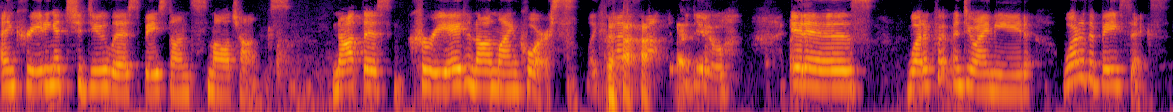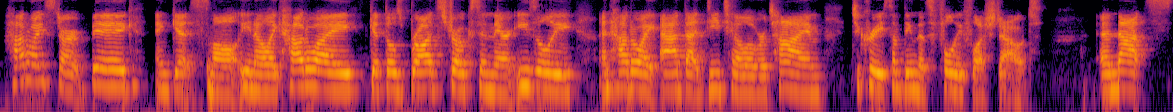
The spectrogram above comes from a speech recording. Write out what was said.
and creating a to do list based on small chunks. Not this create an online course. Like, that's not the to do. It is what equipment do I need? What are the basics? How do I start big and get small? You know, like how do I get those broad strokes in there easily? And how do I add that detail over time to create something that's fully flushed out? And that's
